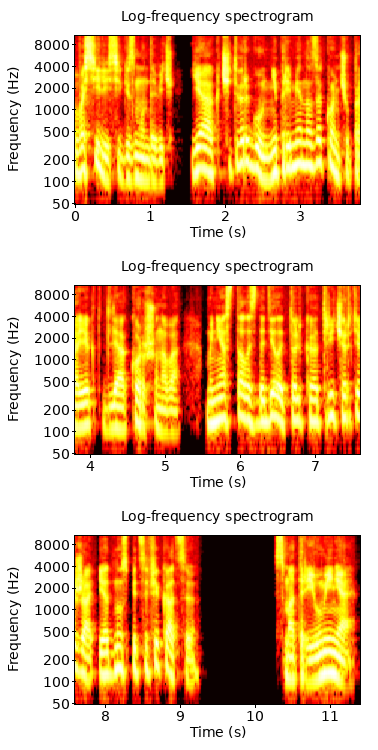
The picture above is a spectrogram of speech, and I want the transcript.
«Василий Сигизмундович, Я к четвергу непременно закончу проект для Коршунова. Мне осталось доделать только три чертежа и одну спецификацию». «Смотри у меня!»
